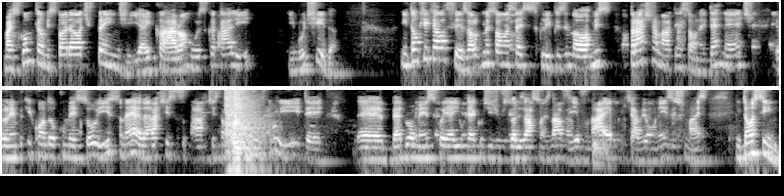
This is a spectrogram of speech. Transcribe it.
Mas como tem uma história, ela te prende. E aí, claro, a música tá ali embutida. Então, o que, que ela fez? Ela começou a lançar esses clipes enormes para chamar atenção na internet. Eu lembro que quando começou isso, né? Ela era artista, artista no Twitter. É, Bad Romance foi aí o recorde de visualizações na Vevo, na época que a Vevo nem existe mais. Então, assim,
